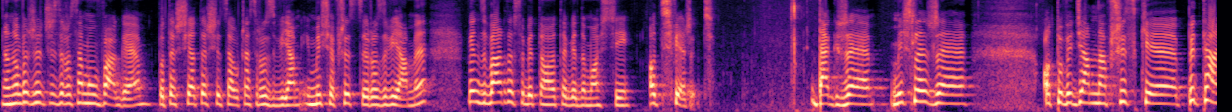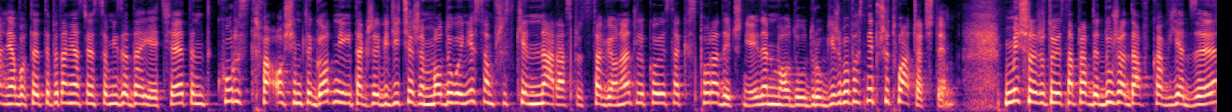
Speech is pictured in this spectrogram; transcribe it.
na nowe rzeczy zwracam uwagę, bo też ja też się cały czas rozwijam i my się wszyscy rozwijamy, więc warto sobie to, te wiadomości odświeżyć. Także myślę, że odpowiedziałam na wszystkie pytania, bo te, te pytania często mi zadajecie. Ten kurs trwa 8 tygodni i także widzicie, że moduły nie są wszystkie naraz przedstawione, tylko jest tak sporadycznie, jeden moduł, drugi, żeby Was nie przytłaczać tym. Myślę, że tu jest naprawdę duża dawka wiedzy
